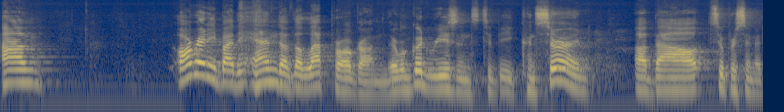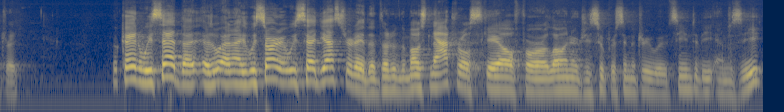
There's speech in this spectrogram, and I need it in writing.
um, already by the end of the LEP program, there were good reasons to be concerned about supersymmetry. Okay, and we said that, and we started, we said yesterday that the, the most natural scale for low energy supersymmetry would seem to be MZ.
